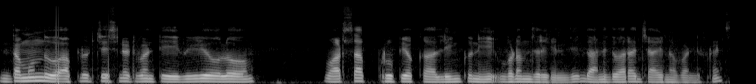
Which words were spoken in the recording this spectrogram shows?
ఇంతకుముందు అప్లోడ్ చేసినటువంటి వీడియోలో వాట్సాప్ గ్రూప్ యొక్క లింకుని ఇవ్వడం జరిగింది. దాని ద్వారా జాయిన్ అవ్వండి ఫ్రెండ్స్.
